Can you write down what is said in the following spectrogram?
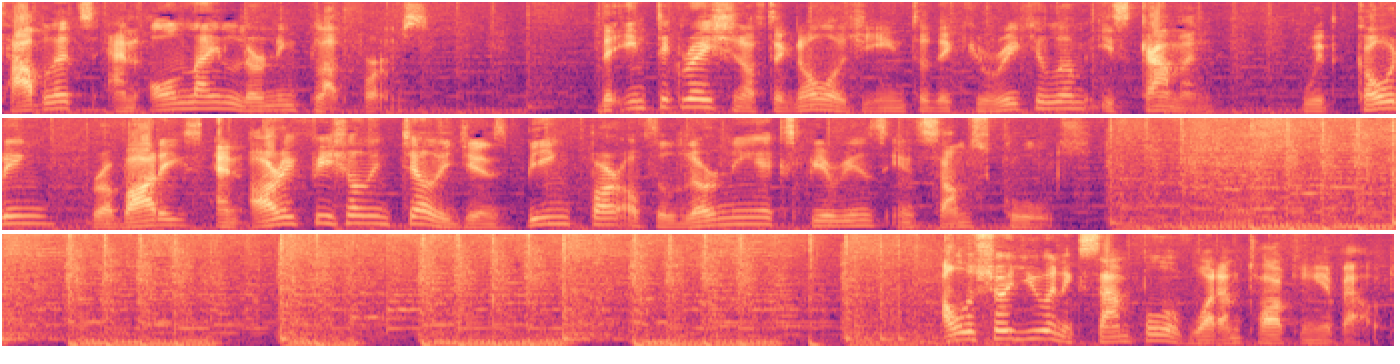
tablets, and online learning platforms. The integration of technology into the curriculum is common, with coding, robotics, and artificial intelligence being part of the learning experience in some schools. I will show you an example of what I'm talking about.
